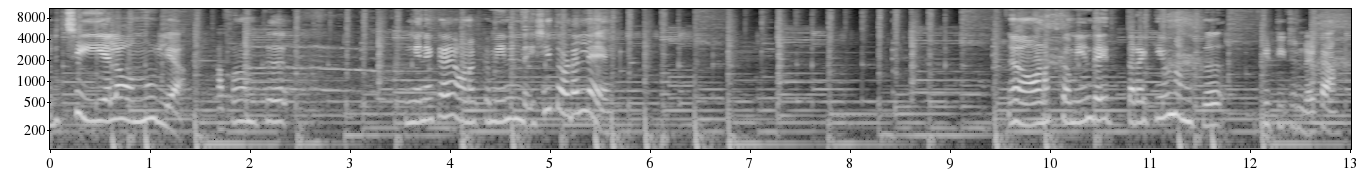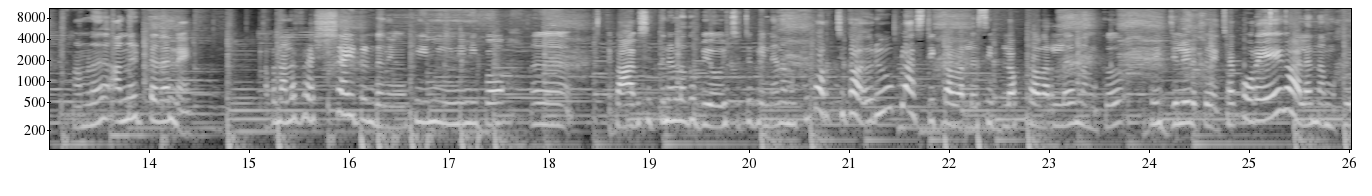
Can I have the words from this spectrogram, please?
ഒരു ചെയ്യലോ ഒന്നുമില്ല അപ്പൊ നമുക്ക് ഇങ്ങനെയൊക്കെ ഉണക്കമീനുണ്ട്. ഇഷി തൊടല്ലേ? ആ, ഉണക്കമീൻ ദേ ഇത്രയ്ക്കും നമുക്ക് കിട്ടിയിട്ടുണ്ട് കേട്ടാ. നമ്മൾ അന്ന് ഇട്ടത് തന്നെ അപ്പൊ നല്ല ഫ്രഷ് ആയിട്ടുണ്ട് നിങ്ങൾക്ക് ഈ മീനിനിപ്പോ ഇപ്പൊ ആവശ്യത്തിനുള്ളത് ഉപയോഗിച്ചിട്ട് പിന്നെ നമുക്ക് കുറച്ച് ഒരു പ്ലാസ്റ്റിക് കവറിൽ സിപ്ലോക്ക് കവറിൽ നമുക്ക് ഫ്രിഡ്ജിൽ എടുത്ത് വെച്ചാൽ കുറേ കാലം നമുക്ക്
